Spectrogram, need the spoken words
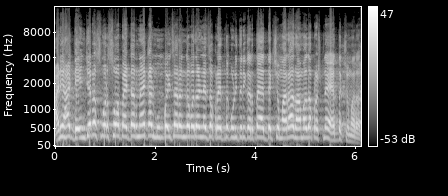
आणि हा डेंजरस वर्सोवा पॅटर्न आहे कारण मुंबईचा रंग बदलण्याचा प्रयत्न कोणीतरी करताय अध्यक्ष महाराज? हा माझा प्रश्न आहे अध्यक्ष महाराज.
